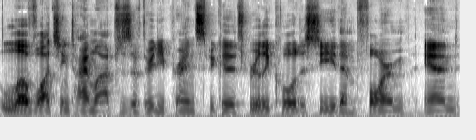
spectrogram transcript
love watching time lapses of 3D prints because it's really cool to see them form and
